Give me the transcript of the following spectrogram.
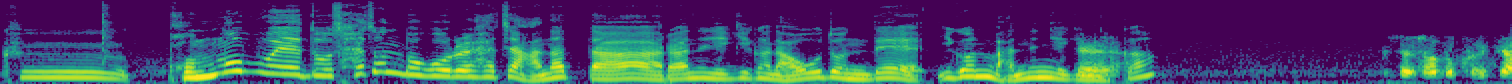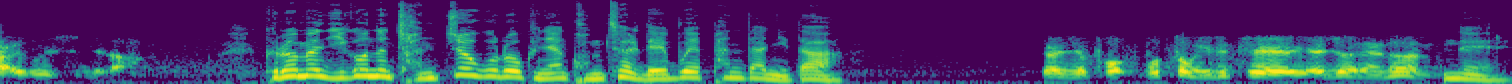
그 법무부에도 사전 보고를 하지 않았다라는 얘기가 나오던데 이건 맞는 얘기입니까? 네. 글쎄 저도 그렇게 알고 있습니다. 그러면 이거는 전적으로 그냥 검찰 내부의 판단이다. 그러니까 이제 버- 보통 이렇게 예전에는 네.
